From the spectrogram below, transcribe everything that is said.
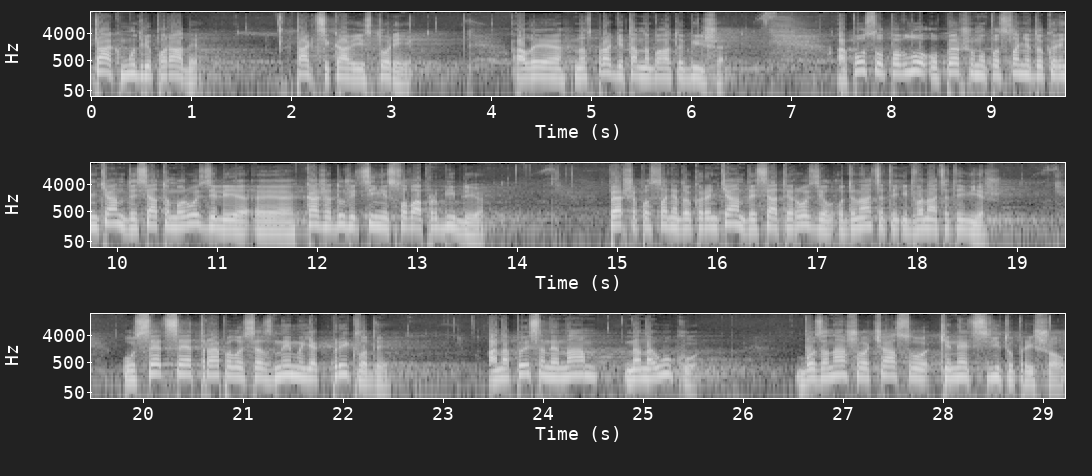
Так, мудрі поради, так, цікаві історії. Але насправді там набагато більше. Апостол Павло у першому посланні до Коринтян, 10 розділі, е, каже дуже цінні слова про Біблію. Перше послання до Коринтян, 10 розділ, 11 і 12 вірш. Усе це трапилося з ними як приклади, а написане нам на науку, бо за нашого часу кінець світу прийшов.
